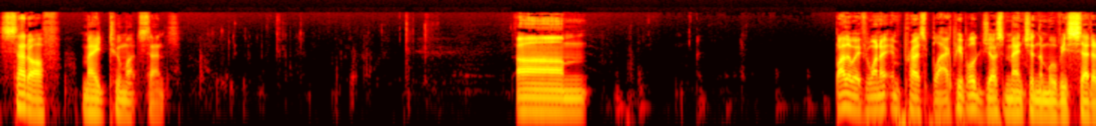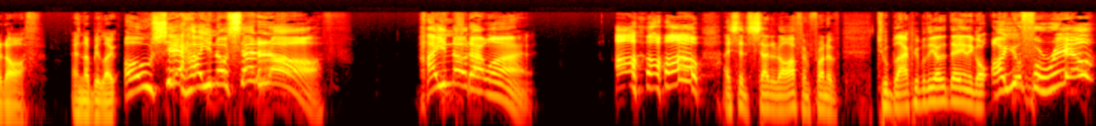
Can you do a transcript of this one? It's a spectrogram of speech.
Set off made too much sense. Um. By the way, if you want to impress black people, just mention the movie Set It Off, and they'll be like, "Oh shit, how you know Set It Off? How you know that one?" Oh, I said Set It Off in front of two black people the other day, and they go, "Are you for real?"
